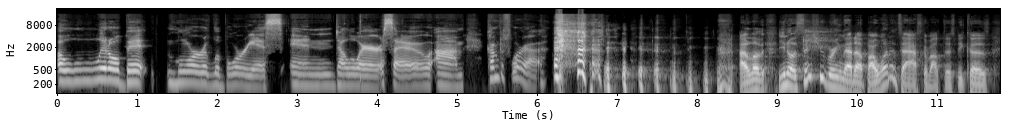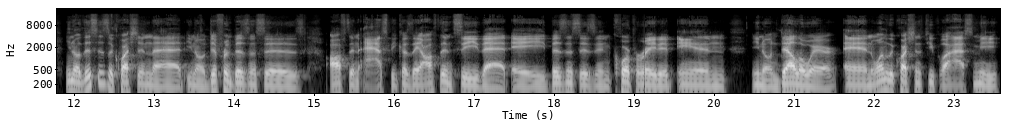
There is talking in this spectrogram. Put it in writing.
a little bit more laborious in Delaware. So um, come to Florida. I love it. You know, since you bring that up, I wanted to ask about this because, you know, this is a question that, you know, different businesses often ask because they often see that a business is incorporated in, you know, in Delaware. And one of the questions people ask me,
